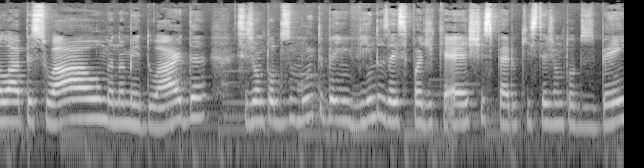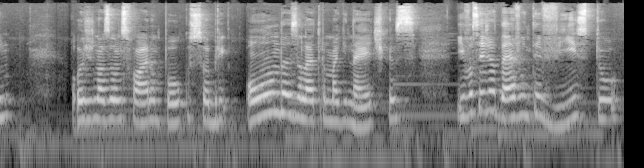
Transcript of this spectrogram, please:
Olá pessoal, meu nome é Eduarda. Sejam todos muito bem-vindos a esse podcast. Espero que estejam todos bem. Hoje nós vamos falar um pouco sobre ondas eletromagnéticas e vocês já devem ter visto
